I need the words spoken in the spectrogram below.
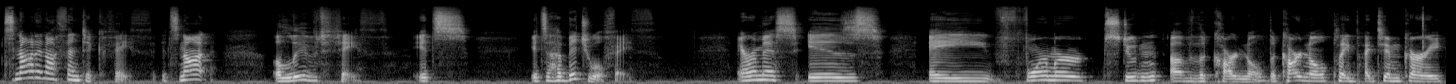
it's not an authentic faith. It's not a lived faith. It's it's a habitual faith. Aramis is a former student of the Cardinal. The Cardinal, played by Tim Curry,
